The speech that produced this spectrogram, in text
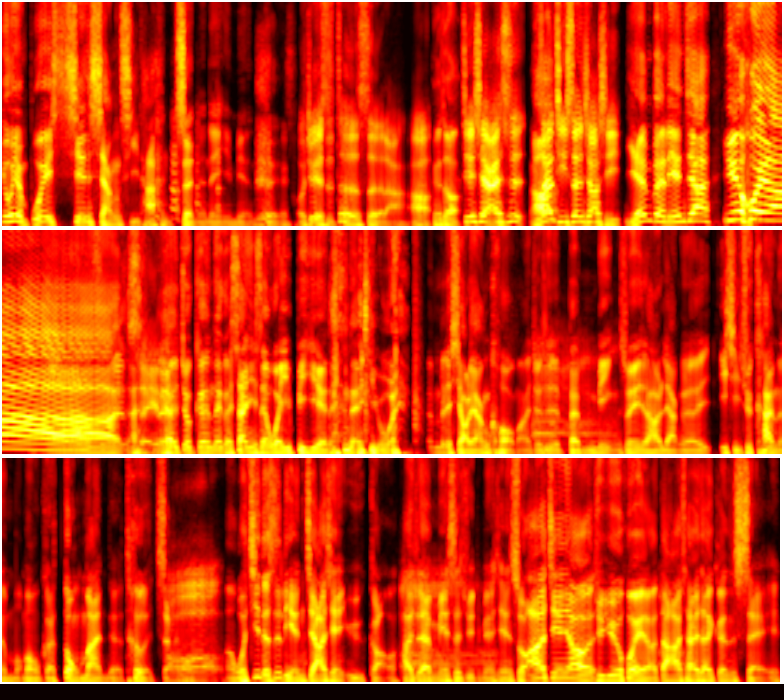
永远不会先想起他很。正的那一面，对，我觉得也是特色啦。好，没错。接下来是三级生消息，岩本莲加约会啦。跟谁呢？就跟那个三级生唯一毕业的那一位，他们的小两口嘛，就是本命，所以然后两个人一起去看了某某个动漫的特展。哦，我记得是连家先预告，他就在 message 里面先说啊，今天要去约会了，大家猜一猜跟谁？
